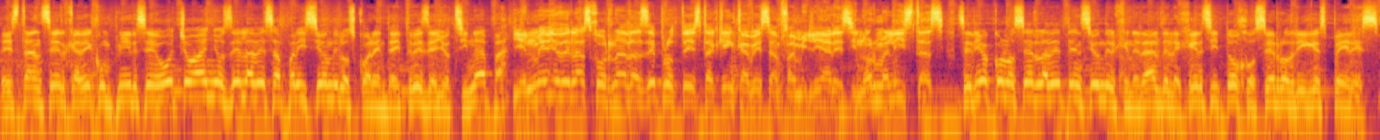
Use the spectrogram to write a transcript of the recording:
Están cerca de cumplirse ocho años de la desaparición de los 43 de Ayotzinapa. Y en medio de las jornadas de protesta que encabezan familiares y normalistas, Se dio a conocer la detención del general del ejército José Rodríguez Pérez.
